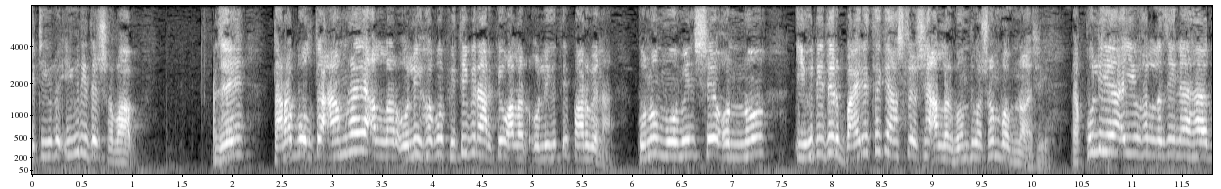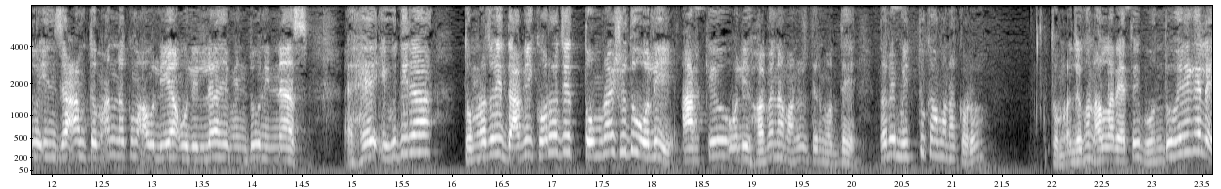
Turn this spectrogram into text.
এটি হলো ইহুদিদের স্বভাব। যে তারা বলতো আমরাই আল্লাহর অলি হব পৃথিবীর আর কেউ আল্লাহর অলি হতে পারবে না। কোন মুমিন সে অন্য ইহুদিদের বাইরে থেকে আসলে সে আল্লাহর বন্ধু হওয়া সম্ভব নয়। কুল হাদু ইন যাআমতুম আন্নাকুম আউলিয়াউ লিল্লাহি মিন দুনিন নাস হে ইহুদিরা তোমরা যদি দাবি করো যে তোমরাই শুধু অলি আর কেউ অলি হবে না মানুষদের মধ্যে তাহলে মৃত্যু কামনা করো। তোমরা যখন আল্লাহর এতই বন্ধু হয়ে গেলে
